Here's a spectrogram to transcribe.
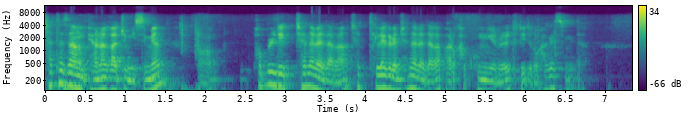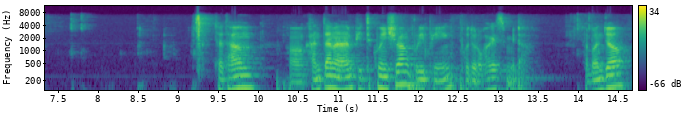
차트상 변화가 좀 있으면 어, public 채널에다가 채- 텔레그램 채널에다가 바로 각 공유를 드리도록 하겠습니다. 자 다음 어, 간단한 비트코인 시황 브리핑 보도록 하겠습니다. 자, 먼저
